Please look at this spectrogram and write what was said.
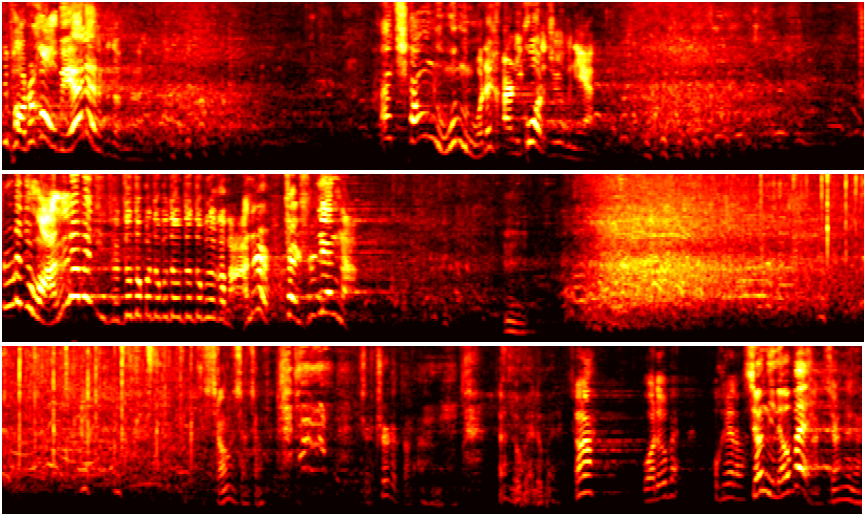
你跑这告别来了是怎么着？还强弩弩这坎儿，你过得去吗你？知道就完了呗，你这都都不都不都都都不都干嘛呢？这儿占时间呢？嗯。行了行行了，这知道得了。刘备刘备，行了，我刘备，OK 了吧？行，你刘备，哎行行行，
